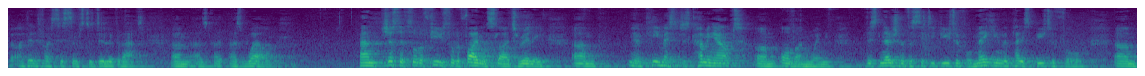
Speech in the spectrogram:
but identify systems to deliver that um, as, as well. And just a sort of few sort of final slides, really. Um, you know, key messages coming out um, of Unwin, this notion of the city beautiful, making the place beautiful, um,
